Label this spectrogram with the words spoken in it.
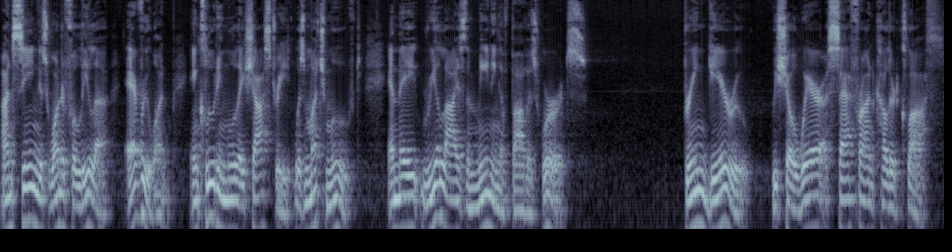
On seeing this wonderful Leela, everyone, including Mule Shastri, was much moved and they realized the meaning of Baba's words. Bring Geru, we shall wear a saffron colored cloth.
